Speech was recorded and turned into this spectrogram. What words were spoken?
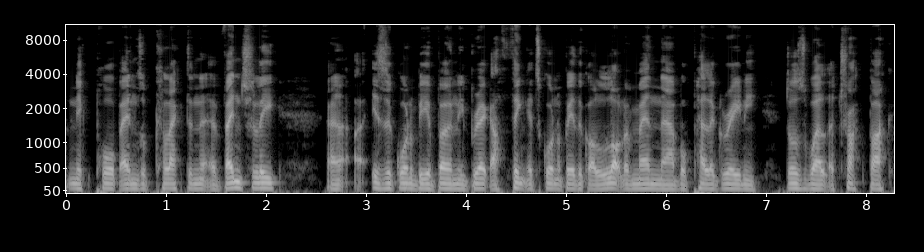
Nick Pope ends up collecting it eventually. Uh, is it going to be a Burnley break? I think it's going to be. They've got a lot of men there, but Pellegrini does well to track back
